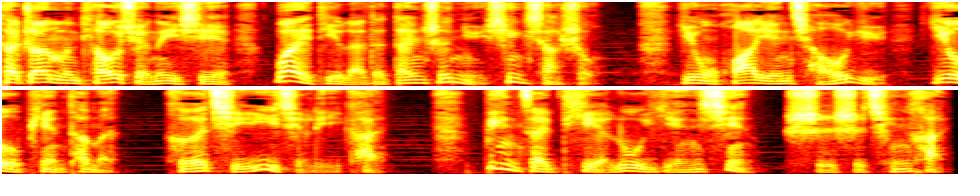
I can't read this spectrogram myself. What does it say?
他专门挑选那些外地来的单身女性下手，用花言巧语诱骗他们和其一起离开，并在铁路沿线实施侵害。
